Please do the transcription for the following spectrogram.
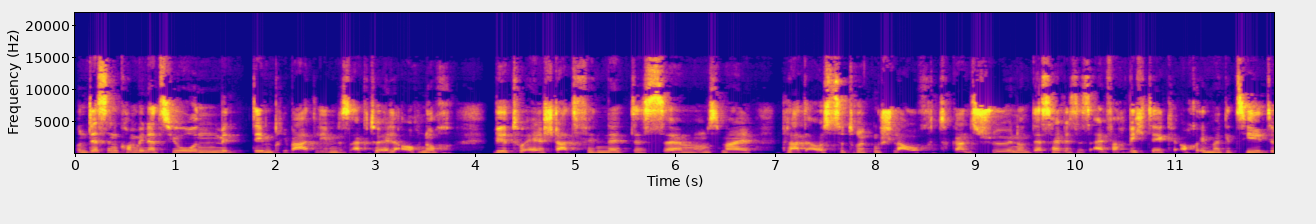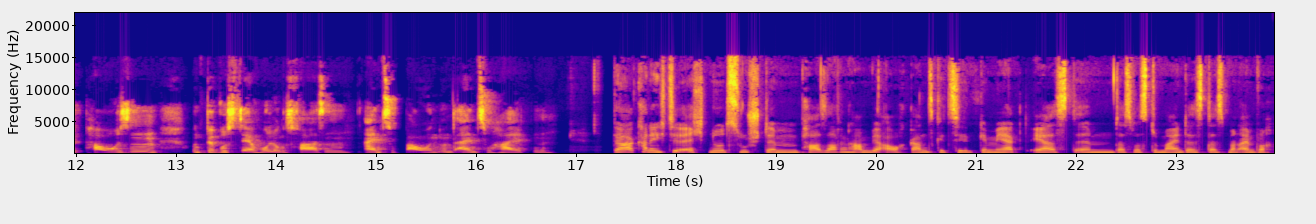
Und das in Kombination mit dem Privatleben, das aktuell auch noch virtuell stattfindet, das, ähm, um es mal platt auszudrücken, schlaucht ganz schön. Und deshalb ist es einfach wichtig, auch immer gezielte Pausen und bewusste Erholungsphasen einzubauen und einzuhalten. Da kann ich dir echt nur zustimmen. Ein paar Sachen haben wir auch ganz gezielt gemerkt. Erst ähm, das, was du meintest, dass man einfach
